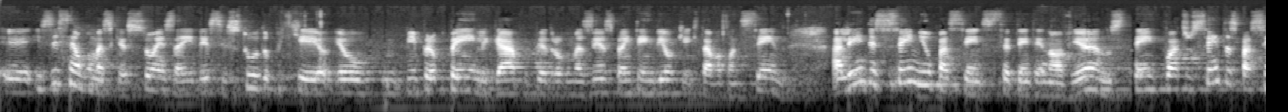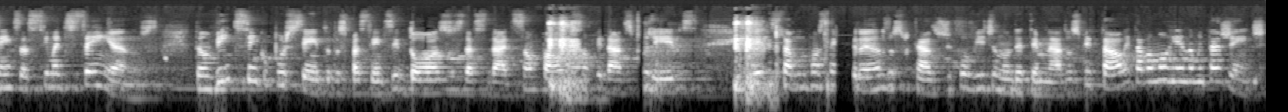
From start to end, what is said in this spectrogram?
é, existem algumas questões aí desse estudo, porque eu, eu me preocupei em ligar para o Pedro algumas vezes para entender o que estava acontecendo. Além desses 100 mil pacientes de 79 anos, tem 400 pacientes acima de 100 anos. Então, 25% dos pacientes idosos da cidade de São Paulo são cuidados por eles, e eles estavam concentrando os casos de Covid num determinado hospital e estava morrendo muita gente.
